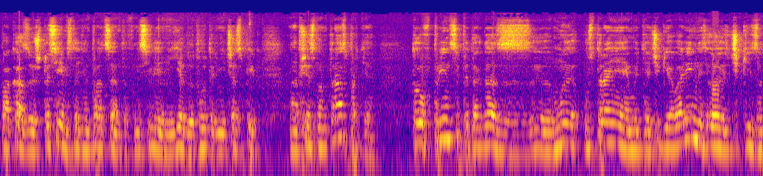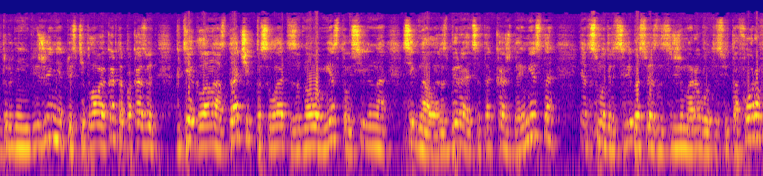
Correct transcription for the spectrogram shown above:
показывает, что 71% населения едут в утренний час пик на общественном транспорте, то в принципе тогда мы устраняем эти очаги аварийности, о, очаги затруднения движения, то есть тепловая карта показывает, где ГЛОНАСС датчик посылает из одного места усиленно сигналы. Разбирается так каждое место, это смотрится либо связано с режимом работы светофоров,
